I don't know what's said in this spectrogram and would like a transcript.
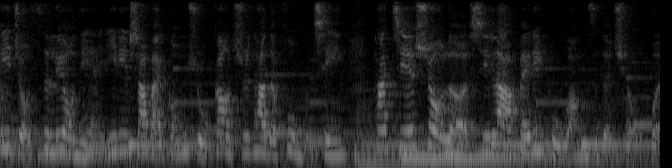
一九四六年，伊丽莎白公主告知她的父母亲，她接受了希腊菲利普王子的求婚。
